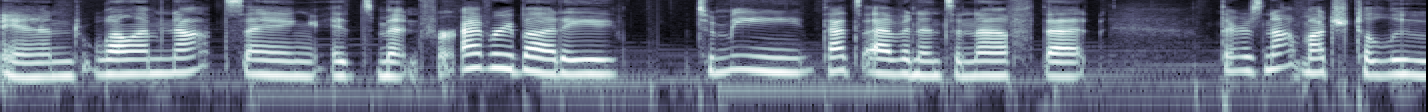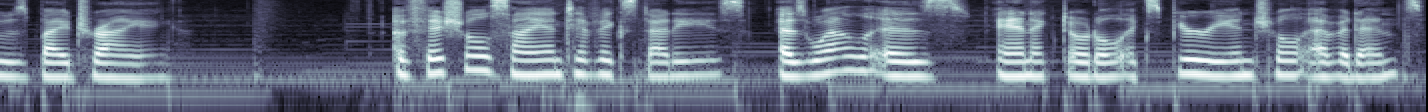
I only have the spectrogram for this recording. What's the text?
And while I'm not saying it's meant for everybody, to me, that's evidence enough that there's not much to lose by trying. Official scientific studies, as well as anecdotal experiential evidence,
